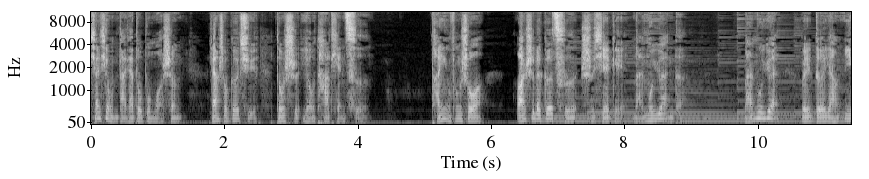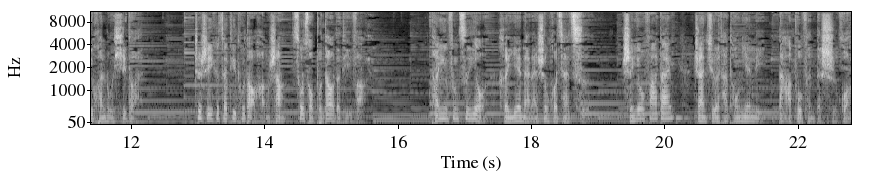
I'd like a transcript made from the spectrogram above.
相信我们大家都不陌生。两首歌曲都是由他填词。谭映枫说：“儿时的歌词是写给南木苑的。南木苑为德阳一环路西段，这是一个在地图导航上搜索不到的地方。唐映枫自幼和爷爷奶奶生活在此，神游发呆占据了他童年里大部分的时光。”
